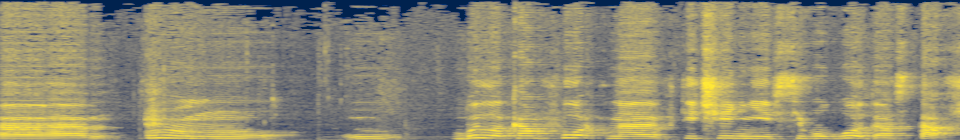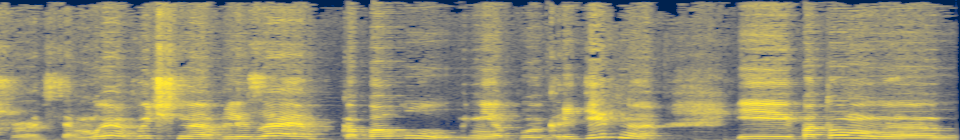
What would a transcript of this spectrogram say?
э, было комфортно в течение всего года оставшегося. Мы обычно влезаем в кабалу некую кредитную, и потом э,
